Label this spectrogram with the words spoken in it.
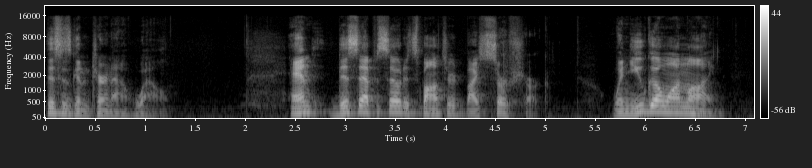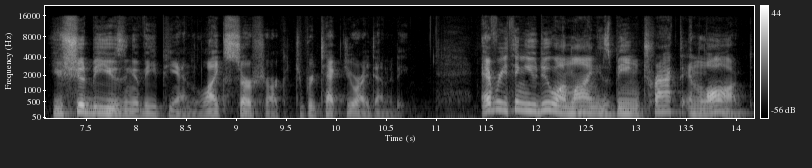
This is going to turn out well. And this episode is sponsored by Surfshark. When you go online, you should be using a VPN like Surfshark to protect your identity. Everything you do online is being tracked and logged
